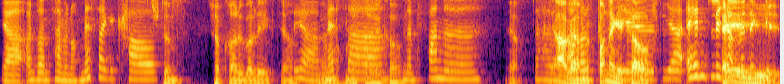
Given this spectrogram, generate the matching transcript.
Ja, und sonst haben wir noch Messer gekauft. Stimmt. Ich habe gerade überlegt, ja. Ja, noch Messer, gekauft. eine Pfanne. ja, ja wir haben eine Pfanne gefehlt. gekauft. Ja, endlich haben wir eine. Hey.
